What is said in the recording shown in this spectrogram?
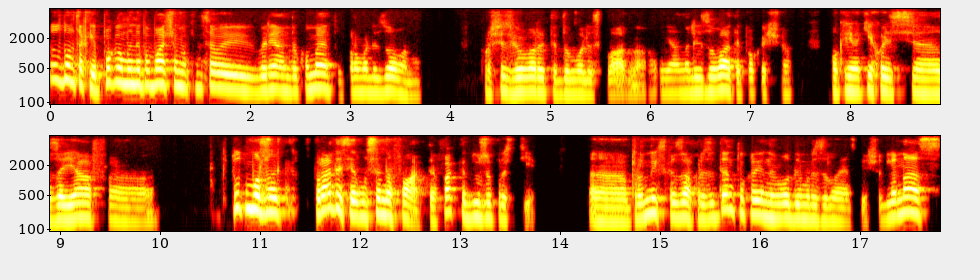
Ну, знов таки, поки ми не побачимо кінцевий варіант документу формалізований, про щось говорити доволі складно. І аналізувати поки що, окрім якихось е, заяв. е, Тут можна спиратися лише на факти. Факти дуже прості. Е, Про них сказав президент України Володимир Зеленський, що для нас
